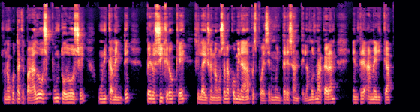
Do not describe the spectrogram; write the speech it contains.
Es una cuota que paga 2.12 únicamente, pero sí creo que si la adicionamos a la combinada, pues puede ser muy interesante. El ambos marcarán entre América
